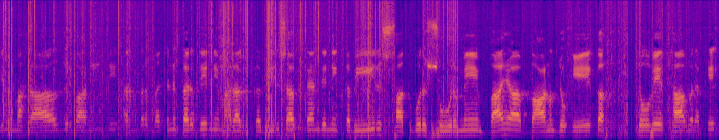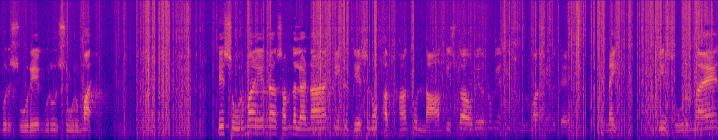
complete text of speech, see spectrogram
ਜਿਹਨੂੰ ਮਹਾਰਾਜ ਬਾਣੀ ਦੇ ਅੰਦਰ ਬਚਨ ਕਰਦੇ ਨੇ, ਮਹਾਰਾਜ ਕਬੀਰ ਸਾਹਿਬ ਕਹਿੰਦੇ ਨੇ, ਕਬੀਰ ਸਤਗੁਰ ਸੂਰਮੇ ਬਾਹਿਆ ਬਾਣ ਜੋ ਏਕ ਦੋਵੇ ਥਾਵ ਰਖੇ ਗੁਰ ਸੂਰੇ ਗੁਰੂ ਸੂਰਮਾ। ਤੇ ਸੂਰਮਾ ਇਹ ਨਾ ਸਮਝ ਲੈਣਾ, ਇੱਕ ਜਿਸ ਨੂੰ ਅੱਖਾਂ ਤੋਂ ਨਾ ਦਿਸਦਾ ਹੋਵੇ, ਉਹਨੂੰ ਵੀ ਅਸੀਂ ਸੂਰਮਾ ਸਿੰਘ ਕਹਿੰਦੇ ਨਹੀਂ, ਇਹ ਸੂਰਮਾ ਹੈ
